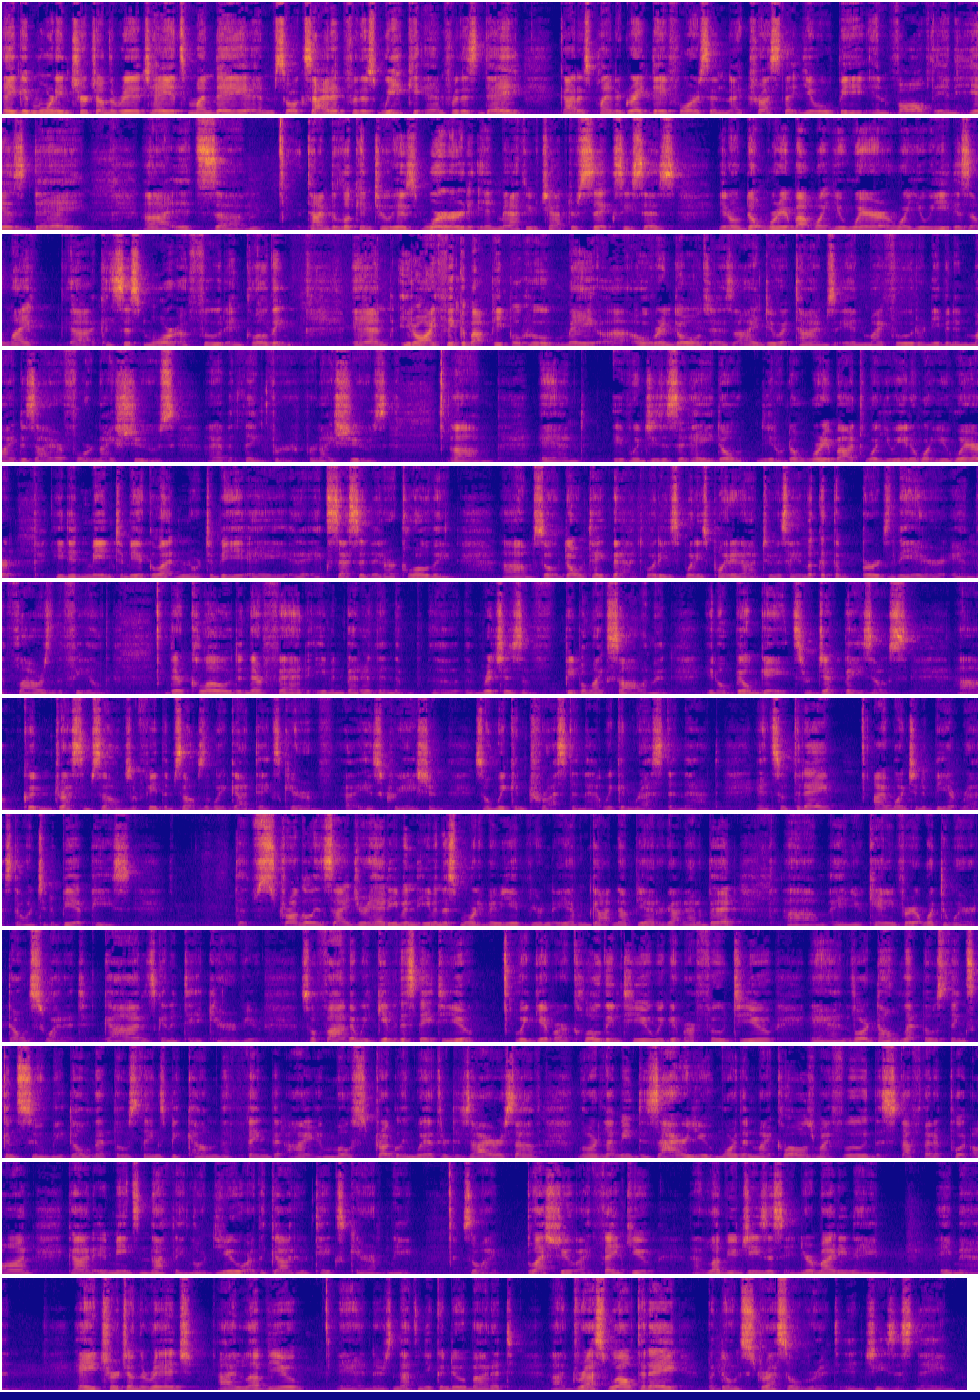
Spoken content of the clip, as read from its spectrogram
Hey, good morning, Church on the Ridge. Hey, it's Monday and so excited for this week and for this day. God has planned a great day for us, and I trust that you will be involved in His day. Uh, it's um, time to look into His Word in Matthew chapter 6. He says, You know, don't worry about what you wear or what you eat. Isn't life uh, consists more of food and clothing? And, you know, I think about people who may uh, overindulge, as I do at times, in my food or even in my desire for nice shoes. I have a thing for, for nice shoes. Um, and when Jesus said, "Hey, don't you know, don't worry about what you eat or what you wear," he didn't mean to be a glutton or to be a, a excessive in our clothing. Um, so don't take that. What he's what he's pointing out to is, hey, look at the birds of the air and the flowers of the field they're clothed and they're fed even better than the, the, the riches of people like Solomon, you know, Bill Gates or Jeff Bezos. Um, couldn't dress themselves or feed themselves the way God takes care of uh, his creation. So we can trust in that. We can rest in that. And so today, I want you to be at rest. I want you to be at peace. The struggle inside your head, even even this morning, maybe if you're, you haven't gotten up yet or gotten out of bed, um, and you can't even figure out what to wear, don't sweat it. God is going to take care of you. So, Father, we give this day to you. We give our clothing to you. We give our food to you. And Lord, don't let those things consume me. Don't let those things become the thing that I am most struggling with or desirous of. Lord, let me desire you more than my clothes, my food, the stuff that I put on. God, it means nothing. Lord, you are the God who takes care of me. So I bless you. I thank you. I love you, Jesus. In your mighty name, amen. Hey, Church on the Ridge, I love you, and there's nothing you can do about it. Uh, dress well today, but don't stress over it. In Jesus' name.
